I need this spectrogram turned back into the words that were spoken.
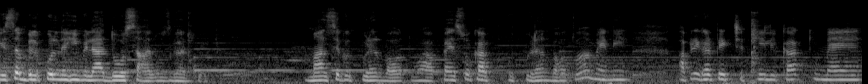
ये सब बिल्कुल नहीं मिला दो साल उस घर पे। मानसिक उत्पीड़न बहुत हुआ, पैसों का उत्पीड़न बहुत हुआ। मैंने अपने घर पे एक चिट्ठी लिखा कि मैं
